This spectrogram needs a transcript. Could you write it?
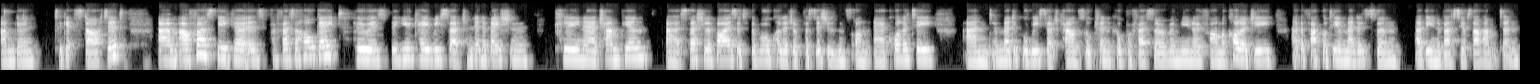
I'm going to get started. Um, our first speaker is Professor Holgate, who is the UK Research and Innovation Clean Air Champion, uh, Special Advisor to the Royal College of Physicians on Air Quality, and a Medical Research Council Clinical Professor of Immunopharmacology at the Faculty of Medicine at the University of Southampton.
